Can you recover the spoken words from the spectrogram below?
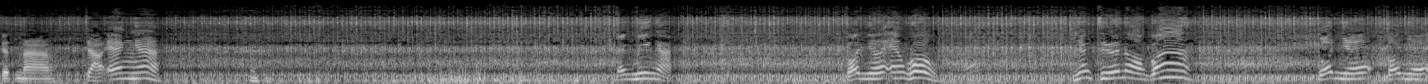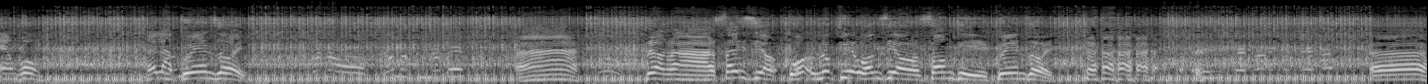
เด็ดนาเจ้าแองเนี่ย em minh à có nhớ em không nhưng chứ nòng quá có nhớ có nhớ em không hay là quên rồi à tưởng là say rượu uống lúc khi uống rượu xong thì quên rồi ờ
